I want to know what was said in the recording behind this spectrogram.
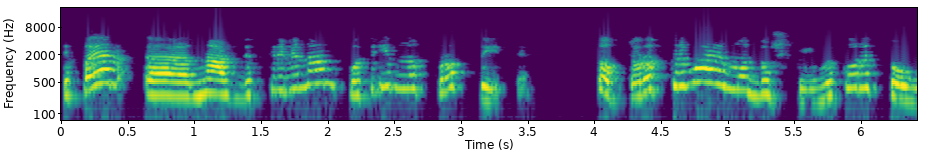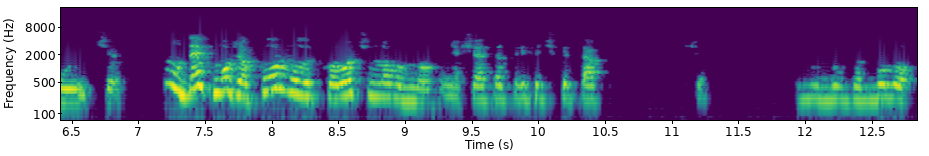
Тепер е, наш дискримінант потрібно спростити. Тобто розкриваємо дужки, використовуючи, ну, десь може формули скороченого множення. Зараз я трішечки так, щоб не дуже було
